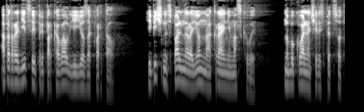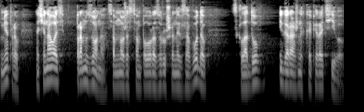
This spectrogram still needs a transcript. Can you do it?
а по традиции припарковал ее за квартал. Типичный спальный район на окраине Москвы. Но буквально через 500 метров начиналась промзона со множеством полуразрушенных заводов, складов и гаражных кооперативов.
